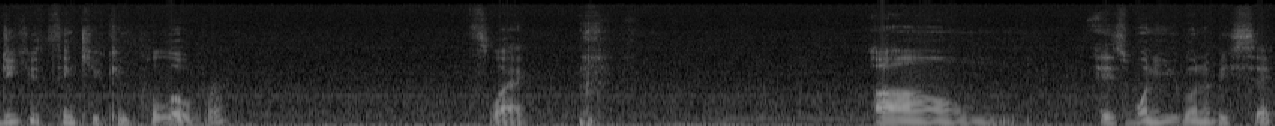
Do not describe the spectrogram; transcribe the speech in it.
Do you think you can pull over? Flag. um, is one of you going to be sick?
